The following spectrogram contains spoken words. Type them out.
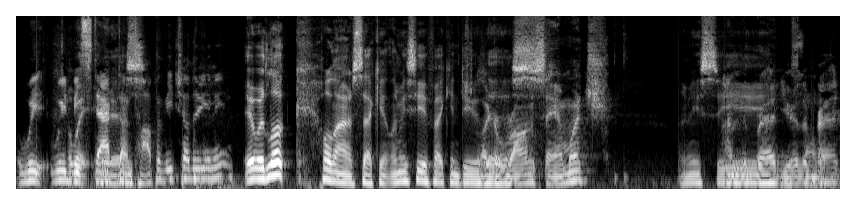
we we'd Oh, be stacked on top of each other. You mean? It would look. Hold on a second. Let me see if I can do Like this. a Ron sandwich. Let me see. I'm the bread, you're the bread.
